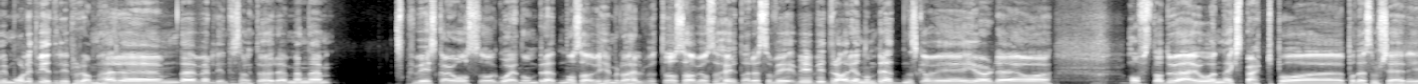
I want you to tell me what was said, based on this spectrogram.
vi må litt videre i programmet her. Eh, Det er veldig interessant å høre. Men eh, vi skal jo også gå gjennom bredden, og så har vi himmel og helvete, og så har vi også høydere. Så vi, vi, vi drar gjennom bredden, skal vi gjøre det. og Hofstad, du er jo en ekspert på, på det som skjer i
